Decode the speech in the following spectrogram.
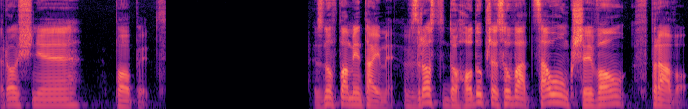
Rośnie popyt. Znów pamiętajmy, wzrost dochodu przesuwa całą krzywą w prawo.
